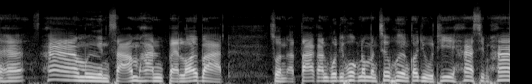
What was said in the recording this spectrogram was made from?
นะฮะห้าหมื่นสามพันแปดร้อยบาท ส่วนอัตราการบริโภคน้ำมันเชื้อเพลิงก็อยู่ที่ห้าสิบห้า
